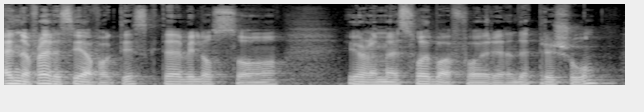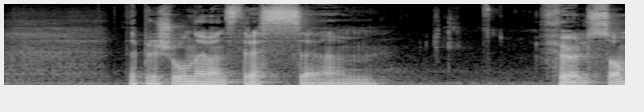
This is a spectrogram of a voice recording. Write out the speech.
Enda flere sider, faktisk. Det vil også gjøre deg mer sårbar for eh, depresjon. Depresjon er jo en stressfølsom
